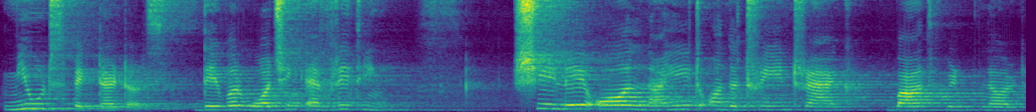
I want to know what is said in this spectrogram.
mute spectators. They were watching everything. She lay all night on the train track, bathed with blood.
